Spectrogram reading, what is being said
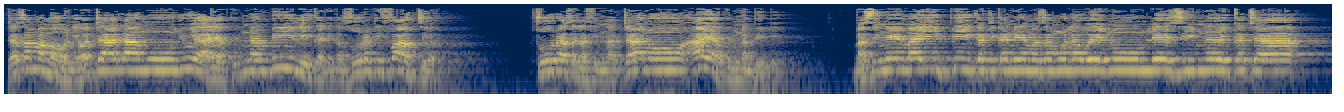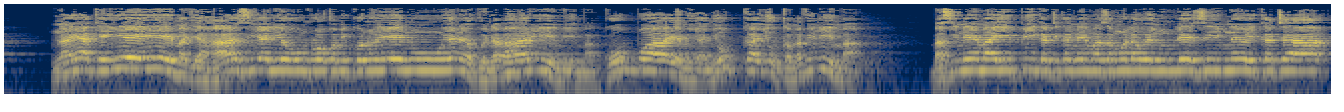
Tazama maoni ya wataalamu juu ya aya 12 katika surati Fatir. Sura 35 aya 12. Basi neema ipi katika neema za Mola wenu mlezi mnayoikata Na yake yeye majahazi yaliyoundwa kwa mikono yenu yanayokwenda baharini makubwa yamenyanyuka juu kama vilima. Basi neema ipi katika neema za Mola wenu mlezi mnayoikataa?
